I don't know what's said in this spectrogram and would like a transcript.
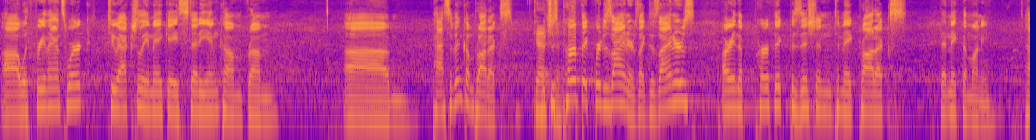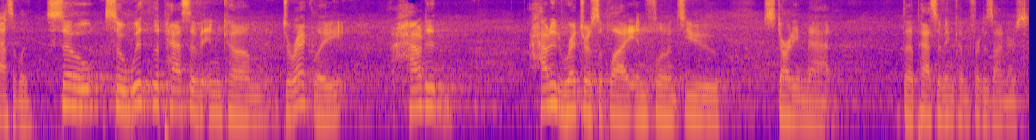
uh, with freelance work to actually make a steady income from um, passive income products, which is perfect for designers. Like, designers are in the perfect position to make products that make them money passively. So, so with the passive income directly, how did how did Retro Supply influence you starting that the passive income for designers?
